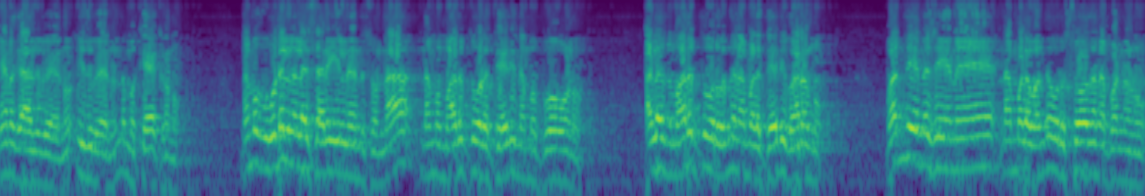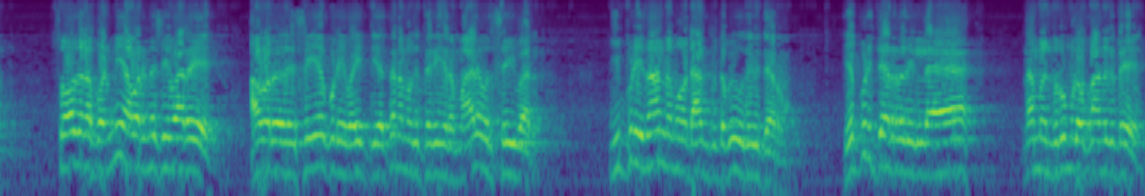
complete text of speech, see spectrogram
எனக்கு அது வேணும் இது வேணும்னு நம்ம கேட்கணும். நமக்கு உடல்நிலை சரியில்லைன்னு சொன்னா நம்ம மருத்துவரை தேடி நம்ம போகணும். அல்லது மருத்துவர் வந்து நம்மளை தேடி வரணும். வந்து என்ன செய்யணும்? நம்மளை வந்து ஒரு சோதனை பண்ணணும். சோதனை பண்ணி அவர் என்ன செய்வாரு? அவர் செய்யக்கூடிய வைத்தியத்தை நமக்கு தெரிகிற மாதிரி அவர் செய்வார். இப்படிதான் நம்ம டாக்டர்கிட்ட போய் உதவி தேடுறோம். எப்படி தேடுறது இல்ல? நம்ம இந்த ரூம்ல உட்காந்துக்கிட்டு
